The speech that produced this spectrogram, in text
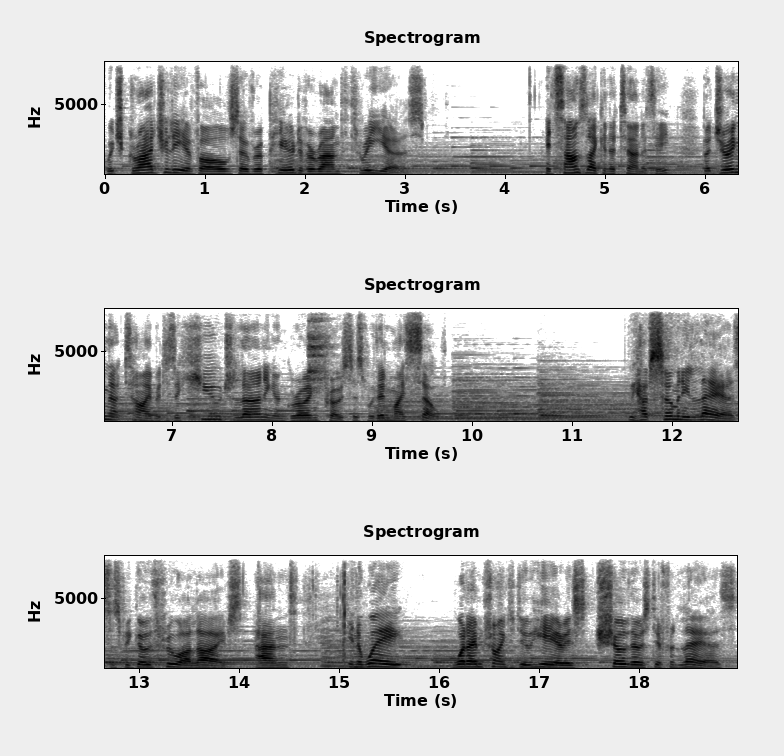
which gradually evolves over a period of around three years. It sounds like an eternity, but during that time it is a huge learning and growing process within myself. We have so many layers as we go through our lives, and in a way, what I'm trying to do here is show those different layers.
